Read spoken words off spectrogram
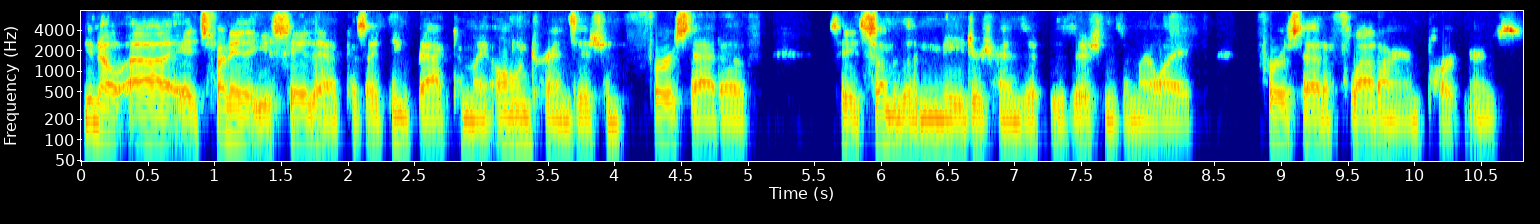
you know uh, it's funny that you say that because i think back to my own transition first out of say some of the major transitions in my life. First out of Flatiron Partners,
